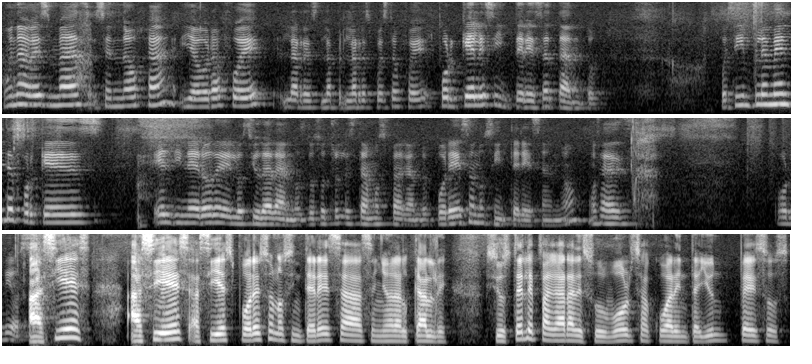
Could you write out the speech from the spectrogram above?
una vez más se enoja y ahora fue, la, la respuesta fue, ¿por qué les interesa tanto? Pues simplemente porque es el dinero de los ciudadanos, nosotros le estamos pagando, por eso nos interesa, ¿no? O sea, es, por Dios. Así es, así es, así es, por eso nos interesa, señor alcalde. Si usted le pagara de su bolsa 41 pesos,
